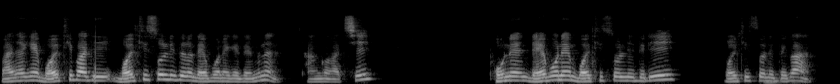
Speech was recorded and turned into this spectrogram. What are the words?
만약에 멀티바디, 멀티솔리드로 내보내게 되면은 다음과 같이 보내, 내보낸 멀티솔리들이, 멀티솔리드가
